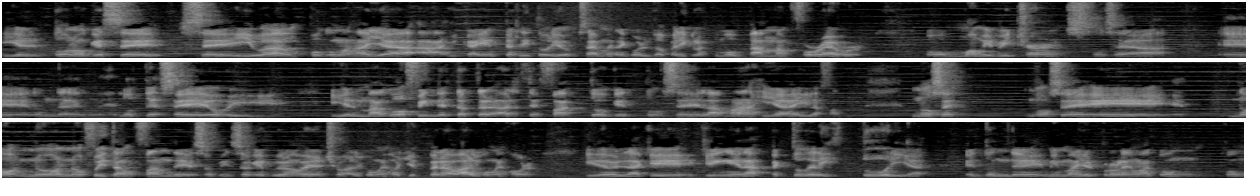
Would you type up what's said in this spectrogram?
y el tono que se, se iba un poco más allá y caía en territorio, o sea, me recordó películas como Batman Forever o Mommy Returns, o sea, eh, donde los deseos y, y el MacGuffin de este artefacto, que entonces la magia y la... No sé, no sé, eh, no, no, no fui tan fan de eso, pienso que pudieron haber hecho algo mejor, yo esperaba algo mejor y de verdad que, que en el aspecto de la historia es donde es mi mayor problema con, con,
